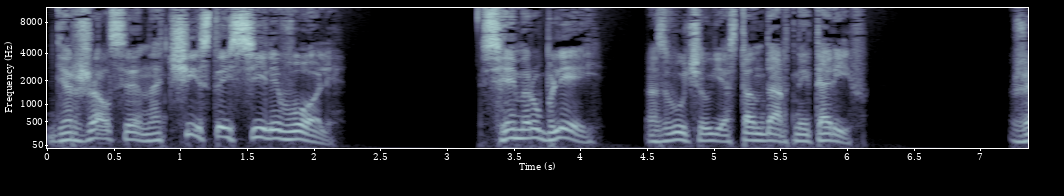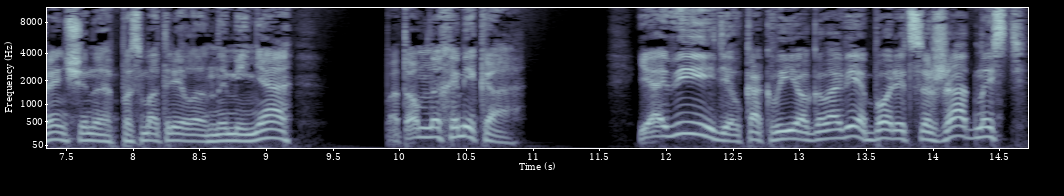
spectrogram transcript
держался на чистой силе воли. «Семь рублей», — озвучил я стандартный тариф. Женщина посмотрела на меня, потом на хомяка. Я видел, как в ее голове борется жадность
